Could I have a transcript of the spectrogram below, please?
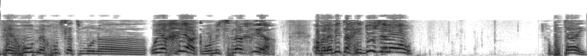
והוא מחוץ לתמונה. הוא יכריע, כמו מצריך להכריע. אבל להביא את החידוש זה לא הוא. רבותיי,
